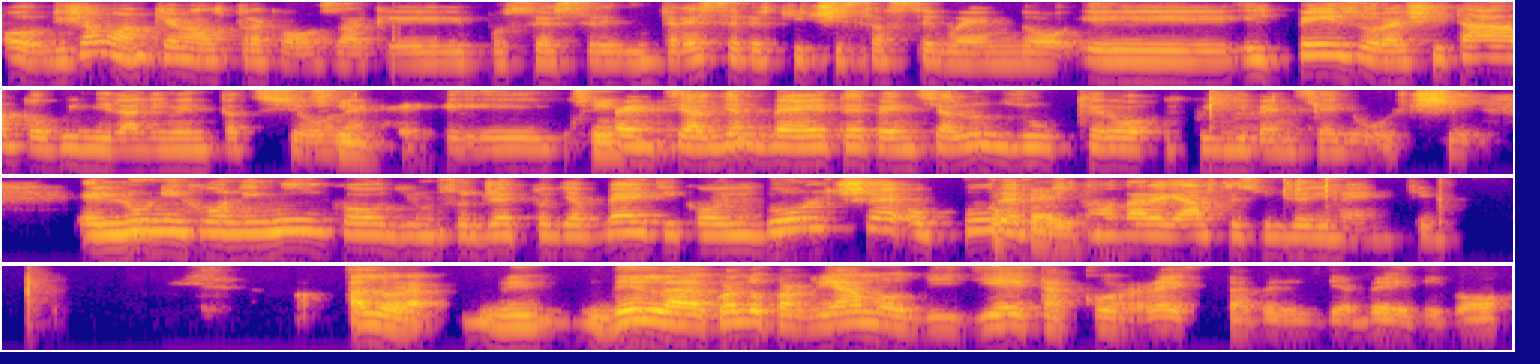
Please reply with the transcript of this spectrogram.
Oh, diciamo anche un'altra cosa che possa essere di interesse per chi ci sta seguendo. E il peso l'hai citato, quindi l'alimentazione. Sì. E, sì. Pensi al diabete, pensi allo zucchero e quindi pensi ai dolci. È l'unico nemico di un soggetto diabetico il dolce oppure okay. possiamo dare altri suggerimenti? Allora, nella, quando parliamo di dieta corretta per il diabetico,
